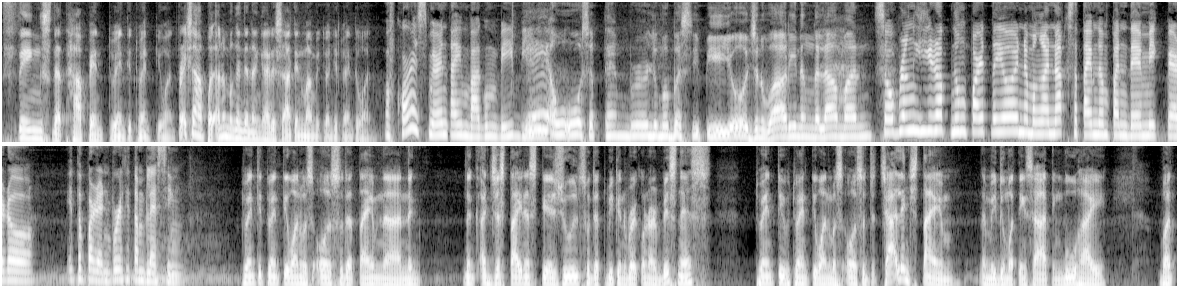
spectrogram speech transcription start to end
things that happened 2021? For example, ano maganda nangyari sa atin, Mami, 2021? Of course, meron tayong bagong baby. Yeah, oo, September, lumabas si Pio. January nang nalaman. Sobrang hirap nung part na yon ng mga anak sa time ng pandemic, pero ito pa rin, worth it ang blessing. 2021 was also the time na nag nag-adjust tayo ng schedule so that we can work on our business. 2021 was also the challenge time na may dumating sa ating buhay. But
